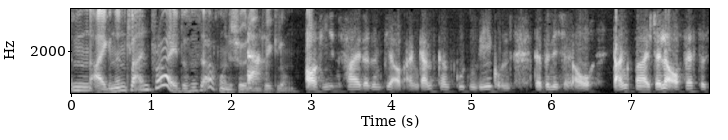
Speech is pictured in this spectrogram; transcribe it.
einen eigenen kleinen Pride. Das ist ja auch eine schöne ja, Entwicklung. Auf jeden Fall, da sind wir auf einem ganz, ganz guten Weg und da bin ich auch dankbar. Ich stelle auch fest, dass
